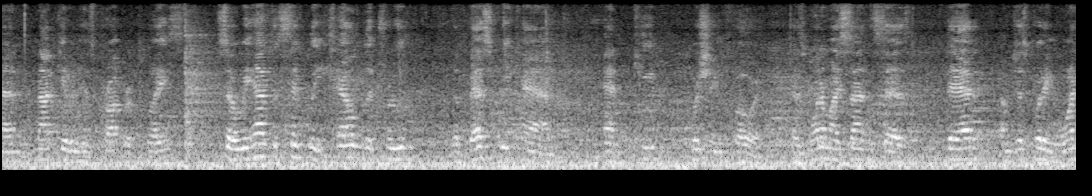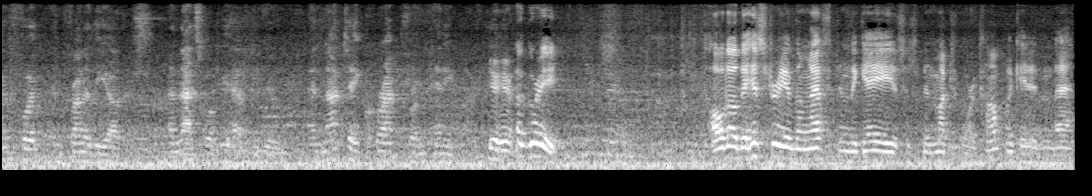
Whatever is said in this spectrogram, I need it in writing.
and not given his proper place. So we have to simply tell the truth the best we can and keep pushing forward. As one of my sons says, Dad, I'm just putting one foot in front of the other. And that's what we have to do. And not take crap from anybody. Here, here. Agreed. Although the history of the left and the gays has been much more complicated than that.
